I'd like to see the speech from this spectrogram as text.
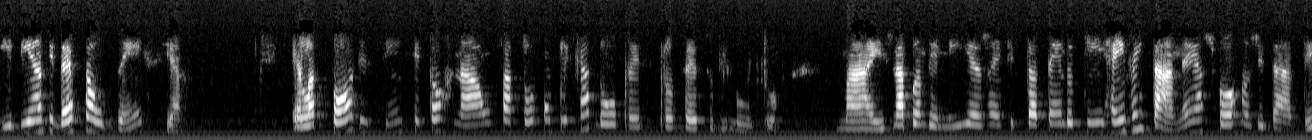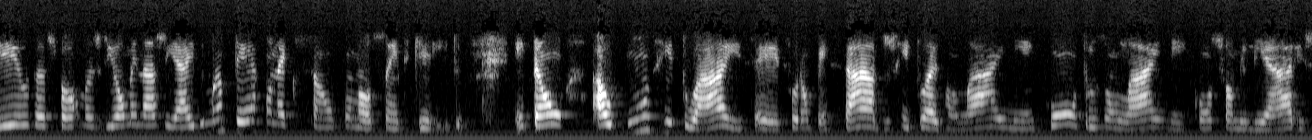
E diante dessa ausência, ela pode sim se tornar um fator complicador para esse processo de luto. Mas na pandemia a gente está tendo que reinventar né, as formas de dar adeus, as formas de homenagear e de manter a conexão com o nosso ente querido. Então, alguns rituais é, foram pensados, rituais online, encontros online com os familiares,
